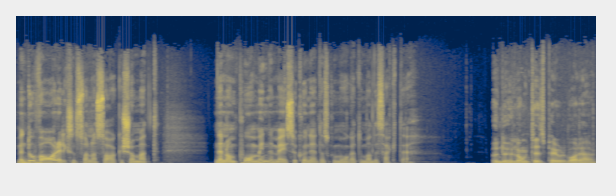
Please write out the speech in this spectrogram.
Men då var det liksom sådana saker som att när någon påminde mig så kunde jag inte ens komma ihåg att de hade sagt det. Under hur lång tidsperiod var det här?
